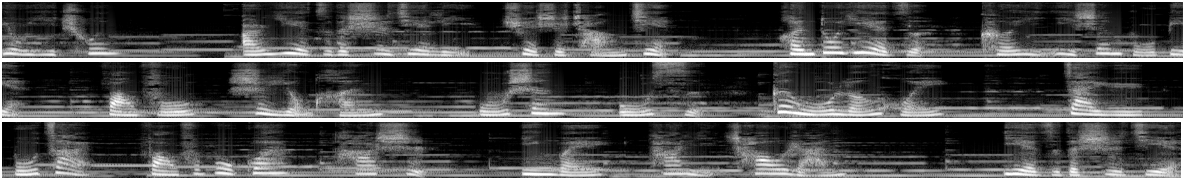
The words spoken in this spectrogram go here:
又一春；而叶子的世界里却是常见，很多叶子可以一生不变，仿佛是永恒，无生无死，更无轮回，在于不在，仿佛不关他事，因为。它已超然，叶子的世界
